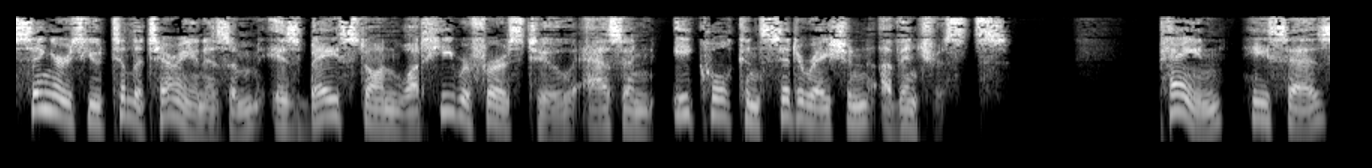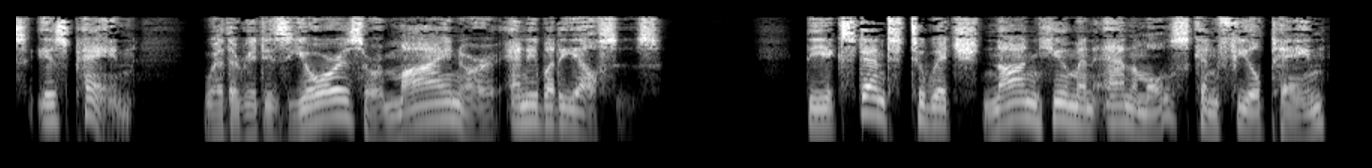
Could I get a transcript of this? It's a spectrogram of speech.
Singer's utilitarianism is based on what he refers to as an equal consideration of interests. Pain, he says, is pain, whether it is yours or mine or anybody else's. The extent to which non-human animals can feel pain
